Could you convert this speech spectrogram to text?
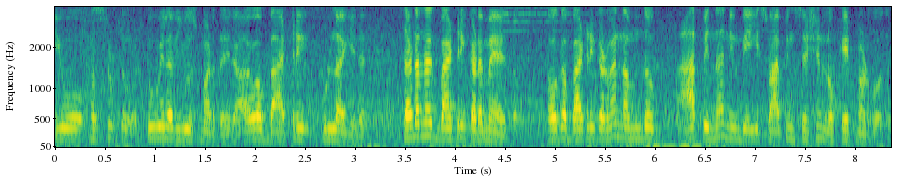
ನೀವು first to two wheeler use ಮಾಡ್ತಾ ಇದ್ದೀರಾ. ಆವಾಗ ಬ್ಯಾಟ್ರಿ ಫುಲ್ ಆಗಿದೆ. ಸಡನ್ನಾಗಿ ಬ್ಯಾಟ್ರಿ ಕಡಿಮೆ ಆಯಿತು. ಅವಾಗ ಬ್ಯಾಟ್ರಿ ಕಡಿಮೆ ನಮ್ಮದು ಆ್ಯಪಿಂದ ನಿಮಗೆ ಈ ಸ್ವಾಪಿಂಗ್ ಸೆಷನ್ ಲೊಕೇಟ್ ಮಾಡ್ಬೋದು.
